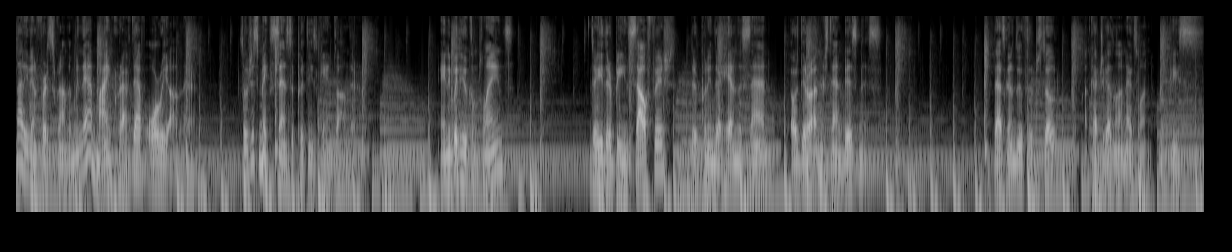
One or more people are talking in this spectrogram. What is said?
Not even first Grounded. I mean, they have Minecraft, they have Ori on there. So it just makes sense to put these games on there. Anybody who complains, they're either being selfish, they're putting their head in the sand, or they don't understand business. That's gonna do it for the episode. I'll catch you guys on the next one. Peace.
